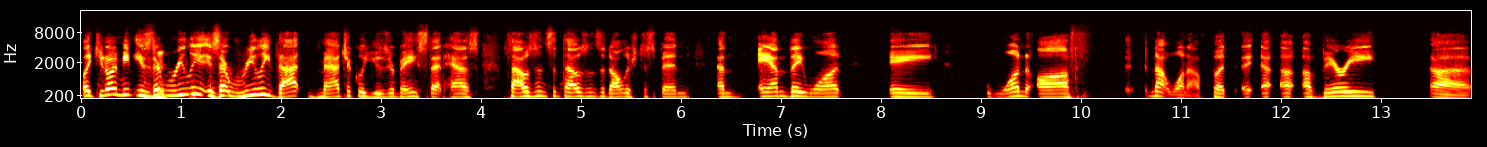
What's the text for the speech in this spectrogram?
like you know what i mean is there really is that really that magical user base that has thousands and thousands of dollars to spend and and they want a one off not one off but a, a, a very uh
